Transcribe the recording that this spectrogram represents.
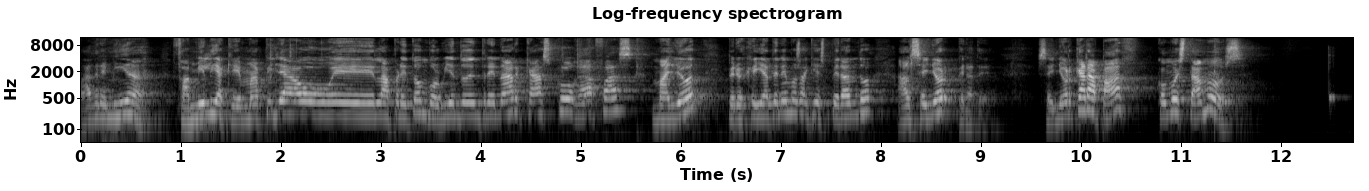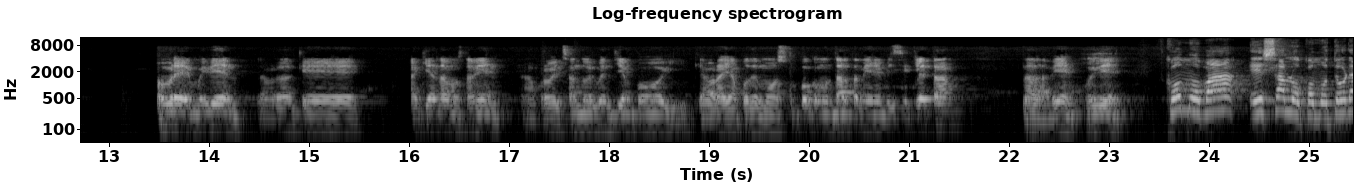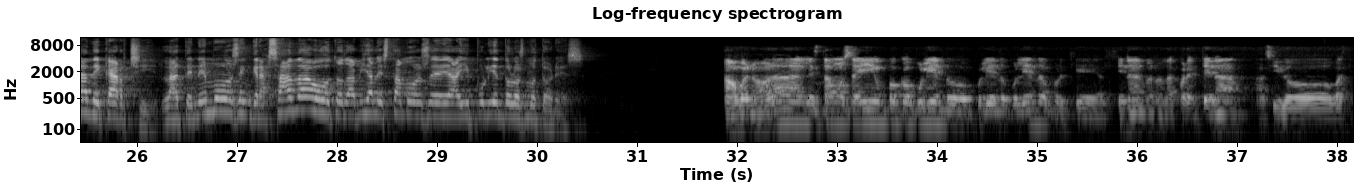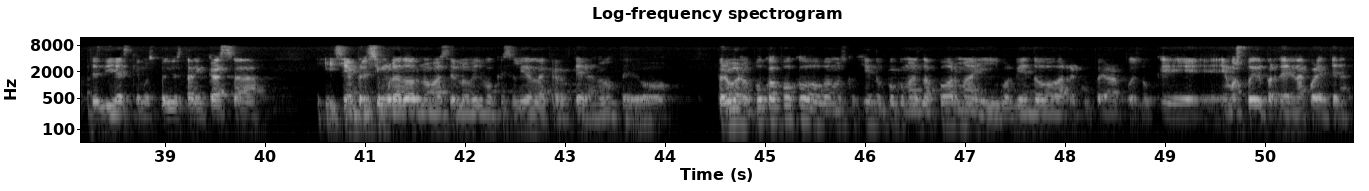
Madre mía, familia, que me ha pillado el apretón volviendo de entrenar, casco, gafas, maillot, pero es que ya tenemos aquí esperando al señor, espérate, señor Carapaz, ¿cómo estamos? Hombre, muy bien, la verdad que aquí andamos también, aprovechando el buen tiempo y que ahora ya podemos un poco montar también en bicicleta. Nada, bien, muy bien. ¿Cómo va esa locomotora de Carchi? ¿La tenemos engrasada o todavía le estamos eh, ahí puliendo los motores? Ah, bueno, ahora le estamos ahí un poco puliendo, puliendo, puliendo, porque al final, bueno, la cuarentena ha sido bastantes días que hemos podido estar en casa y siempre el simulador no va a ser lo mismo que salir a la carretera, ¿no? Pero, pero bueno, poco a poco vamos cogiendo un poco más la forma y volviendo a recuperar pues lo que hemos podido perder en la cuarentena.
